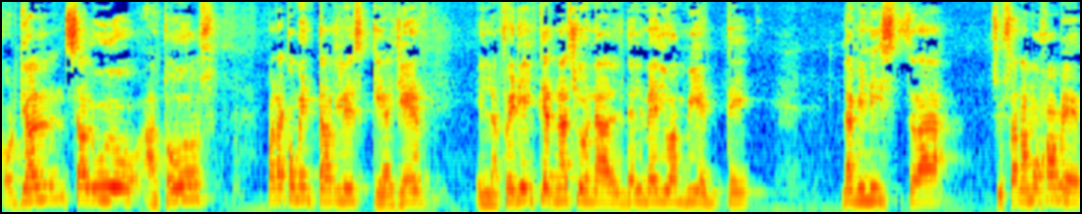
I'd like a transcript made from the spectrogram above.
Cordial saludo a todos para comentarles que ayer en la Feria Internacional del Medio Ambiente, la ministra Susana Mohamed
